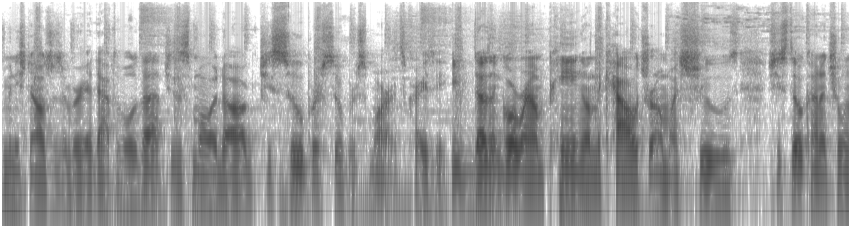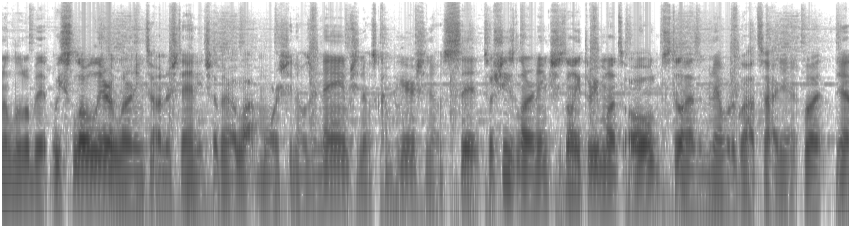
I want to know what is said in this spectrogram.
mini schnauzers are very adaptable to that. She's a smaller dog. She's super, super smart. It's crazy. She doesn't go around peeing on the couch or on my shoes. She's still kind of chewing a little bit. We slowly are learning to understand each other a lot more. She knows her name. She knows come here. She knows sit. So she's learning. She's only three months old. Still hasn't been able to go outside yet. But yeah,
